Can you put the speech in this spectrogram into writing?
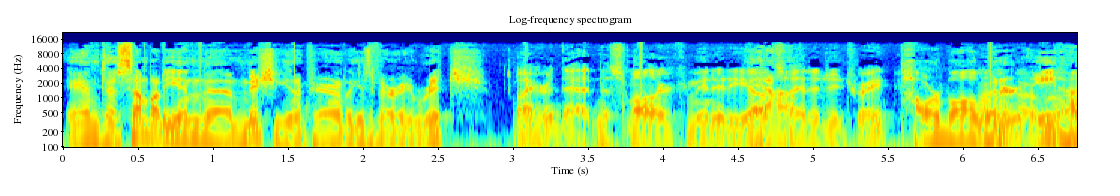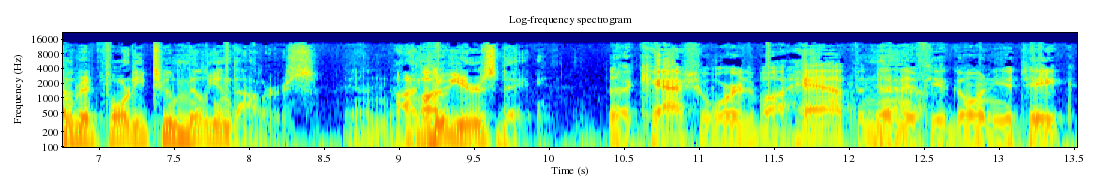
And uh, somebody in uh, Michigan apparently is very rich. Well, I heard that in the smaller community outside of Detroit. Powerball winner, $842 million And on New Year's Day. The cash award's about half, and then Yeah. if you go and you take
